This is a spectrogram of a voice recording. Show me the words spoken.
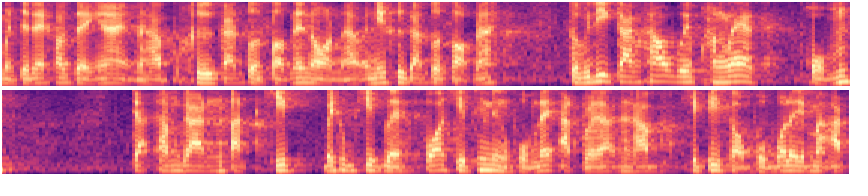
มันจะได้เข้าใจง่ายนะครับ คือการตรวจสอบแน่นอนนะครับ อันนี้คือการตรวจสอบนะ ส่วนวิธีการเข้าเว็บครั้งแรก ผมจะทำการตัดคลิปไปทุกคลิปเลย เพราะว่าคลิปที่หนึ่งผมได้อัดไว้แล้วนะครับ คลิปที่สองผมก็เลยมาอัด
